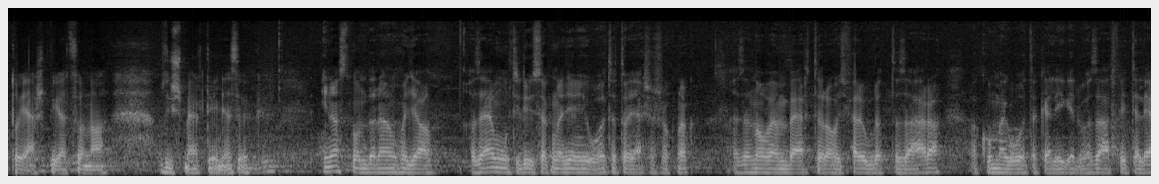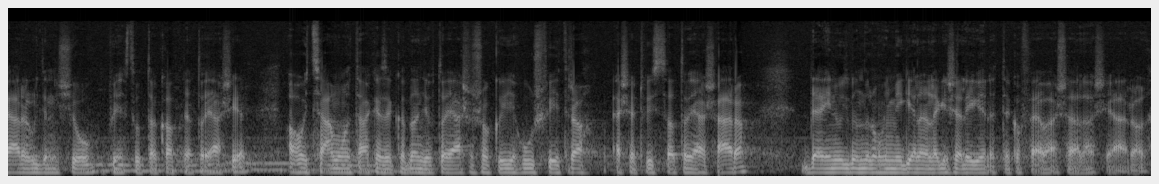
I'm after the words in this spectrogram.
tojáspiacon az ismert tényezők. Én azt mondanám, hogy a, az elmúlt időszak nagyon jó volt a tojásosoknak. Ez a novembertől, ahogy felugrott az ára, akkor meg voltak elégedve az átvételi árral, ugyanis jó pénzt tudtak kapni a tojásért. Ahogy számolták ezek a nagyobb tojásosok, hogy húsvétra esett vissza a tojás ára, de én úgy gondolom, hogy még jelenleg is elégedettek a felvásárlási árral.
